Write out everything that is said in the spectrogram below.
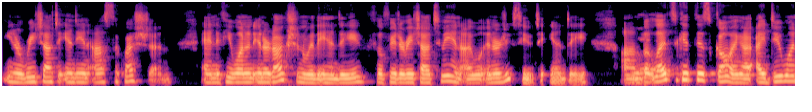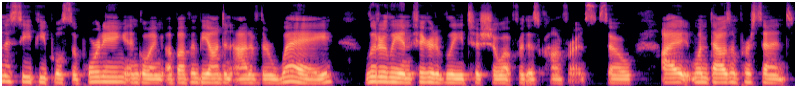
You know, reach out to Andy and ask the question. And if you want an introduction with Andy, feel free to reach out to me and I will introduce you to Andy. Um, But let's get this going. I, I do want to see people supporting and going above and beyond and out of their way, literally and figuratively, to show up for this conference. So I 1000%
